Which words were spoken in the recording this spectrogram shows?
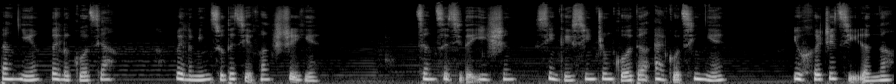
当年为了国家、为了民族的解放事业，将自己的一生献给新中国的爱国青年，又何止几人呢？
